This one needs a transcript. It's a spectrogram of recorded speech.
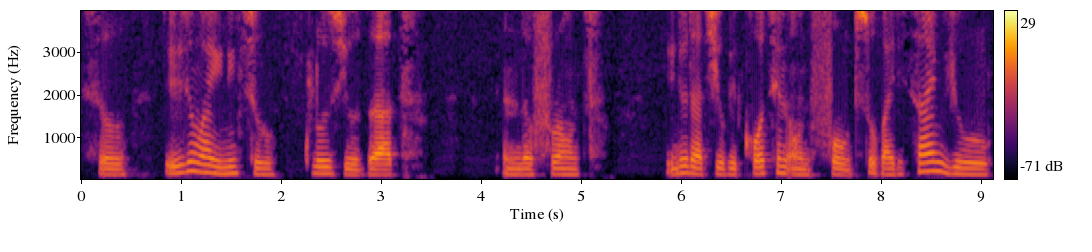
So the reason why you need to close your dart in the front you know that you'll be cutting on fold. So by the time you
